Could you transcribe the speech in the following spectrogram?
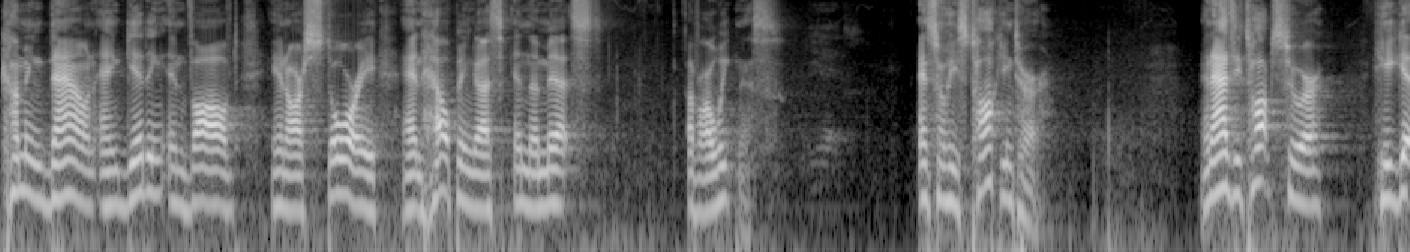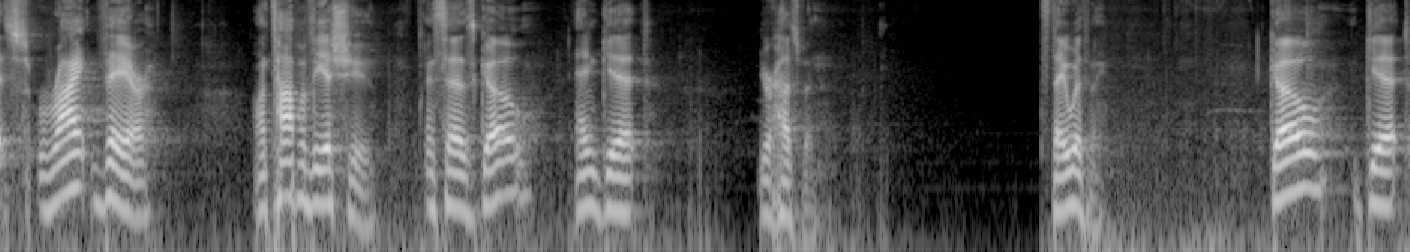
coming down and getting involved in our story and helping us in the midst of our weakness. And so he's talking to her. And as he talks to her, he gets right there on top of the issue and says, Go and get your husband. Stay with me. Go get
